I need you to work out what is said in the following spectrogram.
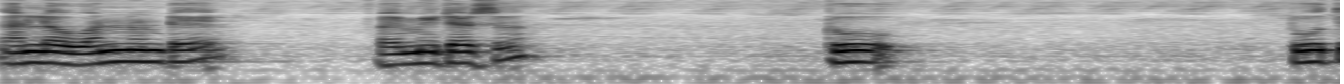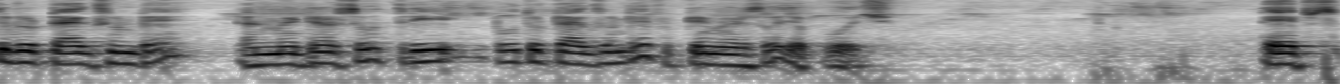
దానిలో వన్ ఉంటే five meters two tooth tags ఉంటే ten meters three tooth tags ఉంటే ఫిఫ్టీన్ మీటర్స్ చెప్పుకోవచ్చు tapes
